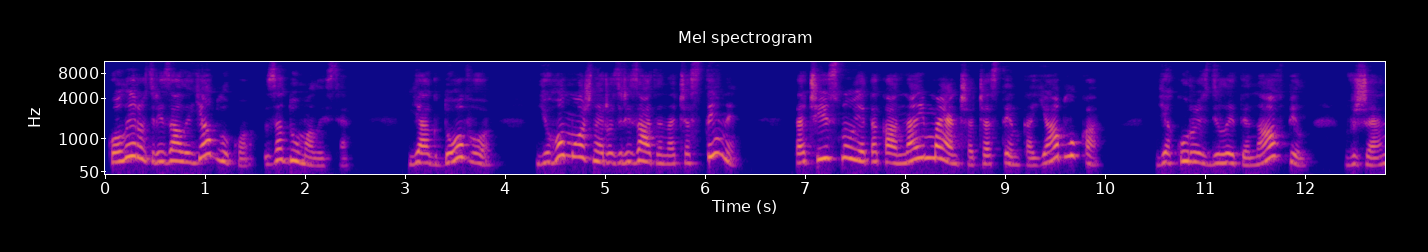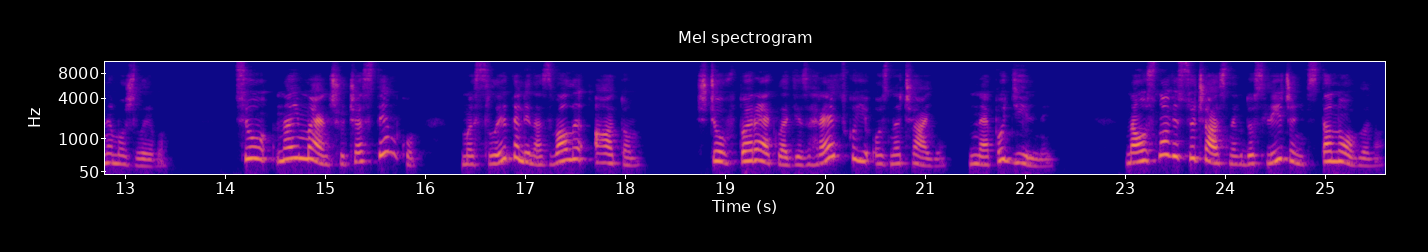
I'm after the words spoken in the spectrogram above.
коли розрізали яблуко, задумалися, як довго його можна розрізати на частини, та чи існує така найменша частинка яблука, яку розділити навпіл вже неможливо. Цю найменшу частинку мислителі назвали атом, що в перекладі з грецької означає неподільний. На основі сучасних досліджень встановлено,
